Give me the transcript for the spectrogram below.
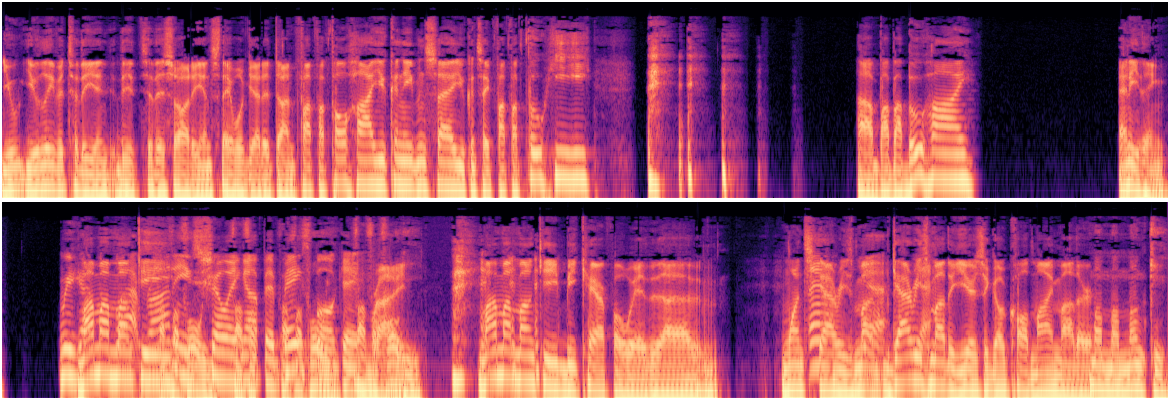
You you leave it to the, the to this audience. They will get it done. Fa fa fo hi. You can even say you can say fa fa foo he. uh, Baba boo hi. Anything. We got Mama the monkey Ronnies showing up at baseball games. Right. Mama monkey. Be careful with. Uh, once Eh, Gary's mo- yeah, Gary's yeah. mother years ago called my mother Mama Monkey.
